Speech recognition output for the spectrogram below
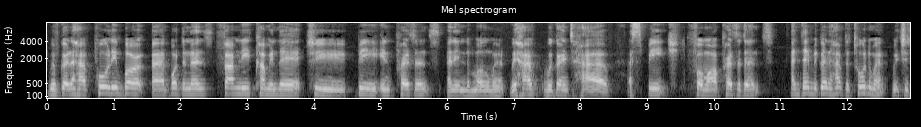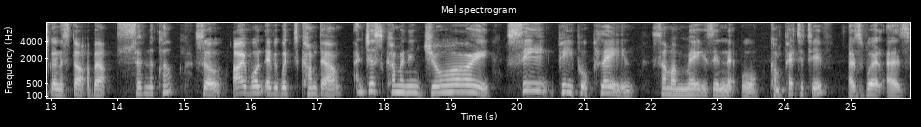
We're going to have Pauline Bo- uh, family coming there to be in presence and in the moment. We have, we're going to have a speech from our president and then we're going to have the tournament, which is going to start about seven o'clock. So I want everybody to come down and just come and enjoy. See people playing some amazing netball, competitive as well as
